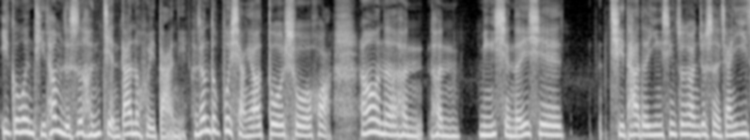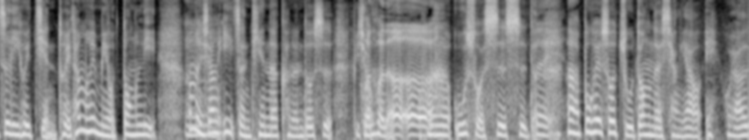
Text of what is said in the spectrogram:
一个问题，他们只是很简单的回答你，好像都不想要多说话，然后呢，很很明显的一些。其他的阴性症状就是很像意志力会减退，他们会没有动力，他们像一整天呢，可能都是比较浑浑噩噩、无所事事的。对，那不会说主动的想要，哎，我要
